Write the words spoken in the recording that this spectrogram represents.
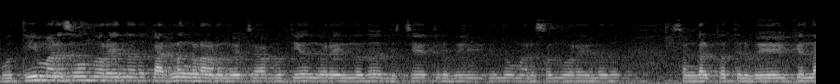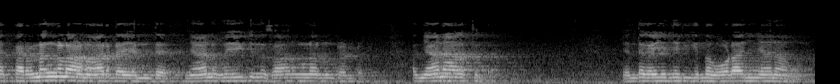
ബുദ്ധിയും മനസ്സും എന്ന് പറയുന്നത് കർണങ്ങളാണെന്ന് വെച്ചാൽ ബുദ്ധി എന്ന് പറയുന്നത് നിശ്ചയത്തിന് ഉപയോഗിക്കുന്നു മനസ്സെന്ന് പറയുന്നത് സങ്കല്പത്തിന് ഉപയോഗിക്കുന്ന കർണങ്ങളാണ് ആരുടെ? എന്റെ ഞാൻ ഉപയോഗിക്കുന്ന സാധനങ്ങളാണ് രണ്ടും. അത് ഞാനാകത്തില്ല. എന്റെ കയ്യിലിരിക്കുന്ന ഓടാൻ ഞാനാകും.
